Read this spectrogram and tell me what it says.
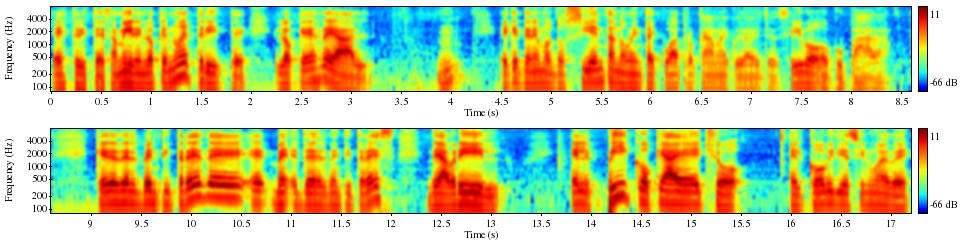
es tristeza. Miren, lo que no es triste, lo que es real, es que tenemos 294 camas de cuidado intensivo ocupadas. Que desde el 23 de, eh, desde el 23 de abril, el pico que ha hecho el COVID-19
